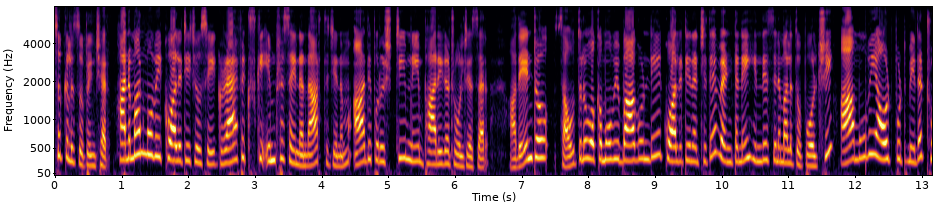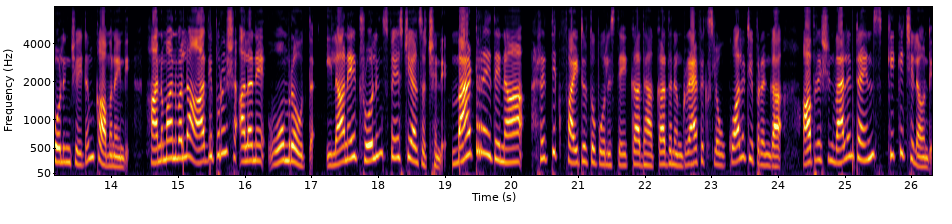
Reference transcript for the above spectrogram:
చుక్కలు చూపించారు. హనుమాన్ మూవీ క్వాలిటీ చూసి గ్రాఫిక్స్కి ఇంప్రెస్ అయిన నార్త్ జనం ఆదిపురుష్ టీమ్ని భారీగా ట్రోల్ చేశారు. అదేంటో సౌత్లో ఒక మూవీ బాగుండి క్వాలిటీ నచ్చితే వెంటనే హిందీ సినిమాలతో పోల్చి ఆ మూవీ అవుట్పుట్ మీద ట్రోలింగ్ చేయడం కామన్ అయింది. హనుమాన్ వల్ల ఆదిపురుష్ అలానే ఓం రౌత్ ఇలానే ట్రోలింగ్స్ ఫేస్ చేయాల్సి వచ్చింది మ్యాటర్ ఏదైనా హృతిక్ ఫైటర్తో పోలిస్తే కథ కథనం గ్రాఫిక్స్లో క్వాలిటీ పరంగా ఆపరేషన్ వ్యాలంటైన్స్ కిక్కిచ్చిలా ఉంది.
